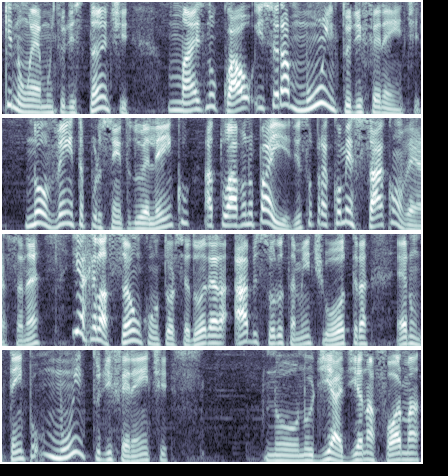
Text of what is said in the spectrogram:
que não é muito distante, mas no qual isso era muito diferente. 90% do elenco atuava no país. Isso para começar a conversa, né? E a relação com o torcedor era absolutamente outra. Era um tempo muito diferente no, no dia a dia, na forma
